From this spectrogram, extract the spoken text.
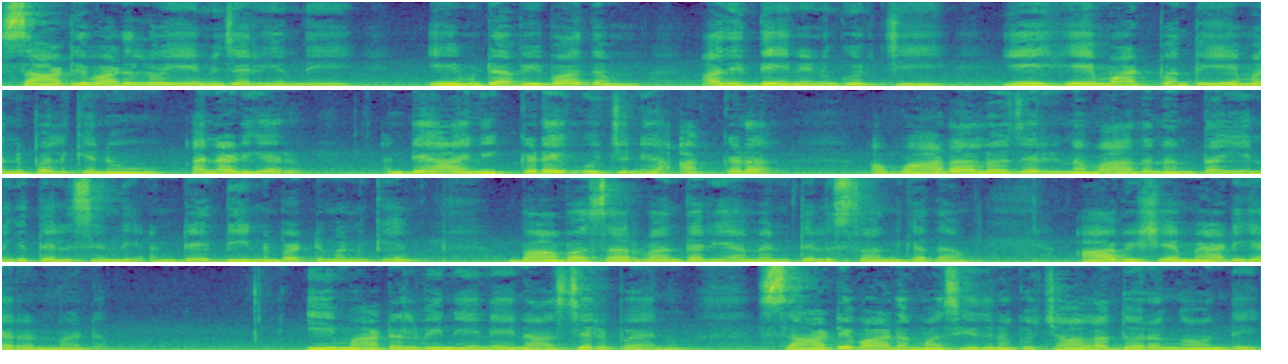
సాటివాడలో ఏమి జరిగింది? ఏమిటా వివాదం? అది దేనిని గురించి? ఈ హేమాడ్ పంత్ ఏమని పలికెను అని అడిగారు. అంటే ఆయన ఇక్కడే కూర్చుని అక్కడ ఆ వాడాలో జరిగిన వాదనంతా ఈయనకి తెలిసింది. అంటే దీన్ని బట్టి మనకి బాబా సర్వాంతర్యామి అని తెలుస్తోంది కదా? ఆ విషయమే అడిగారనమాట ఈ మాటలు విని నేను ఆశ్చర్యపోయాను. సాటివాడ మసీదునకు చాలా దూరంగా ఉంది.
